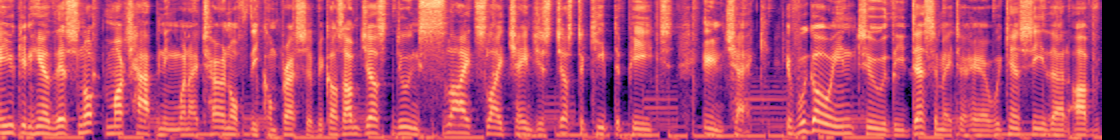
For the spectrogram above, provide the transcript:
And you can hear there's not much happening when I turn off the compressor because I'm just doing slight, slight changes just to keep the peaks in check. If we go into the decimator here, we can see that I've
